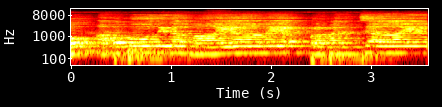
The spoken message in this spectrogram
ഓ അവബോധിത മായാമയ പ്രപഞ്ചായ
